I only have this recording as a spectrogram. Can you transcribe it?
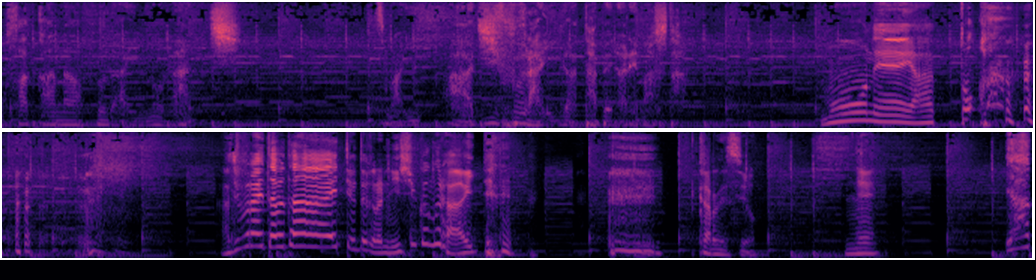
お魚フライのランチ。つまりアジフライが食べられました。もうねやっと。アジフライ食べたいって言ってから2週間ぐらい空いて からですよ。ね。やっ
